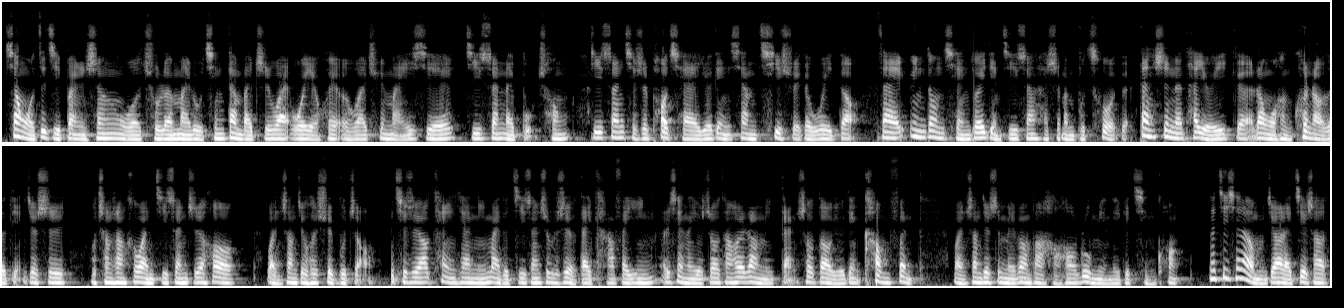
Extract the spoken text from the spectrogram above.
像我自己本身，我除了买乳清蛋白之外，我也会额外去买一些肌酸来补充。肌酸其实泡起来有点像汽水的味道，在运动前多一点肌酸还是蛮不错的。但是呢，它有一个让我很困扰的点，就是我常常喝完肌酸之后，晚上就会睡不着。其实要看一下你买的肌酸是不是有带咖啡因，而且呢，有时候它会让你感受到有点亢奋，晚上就是没办法好好入眠的一个情况。那接下来我们就要来介绍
